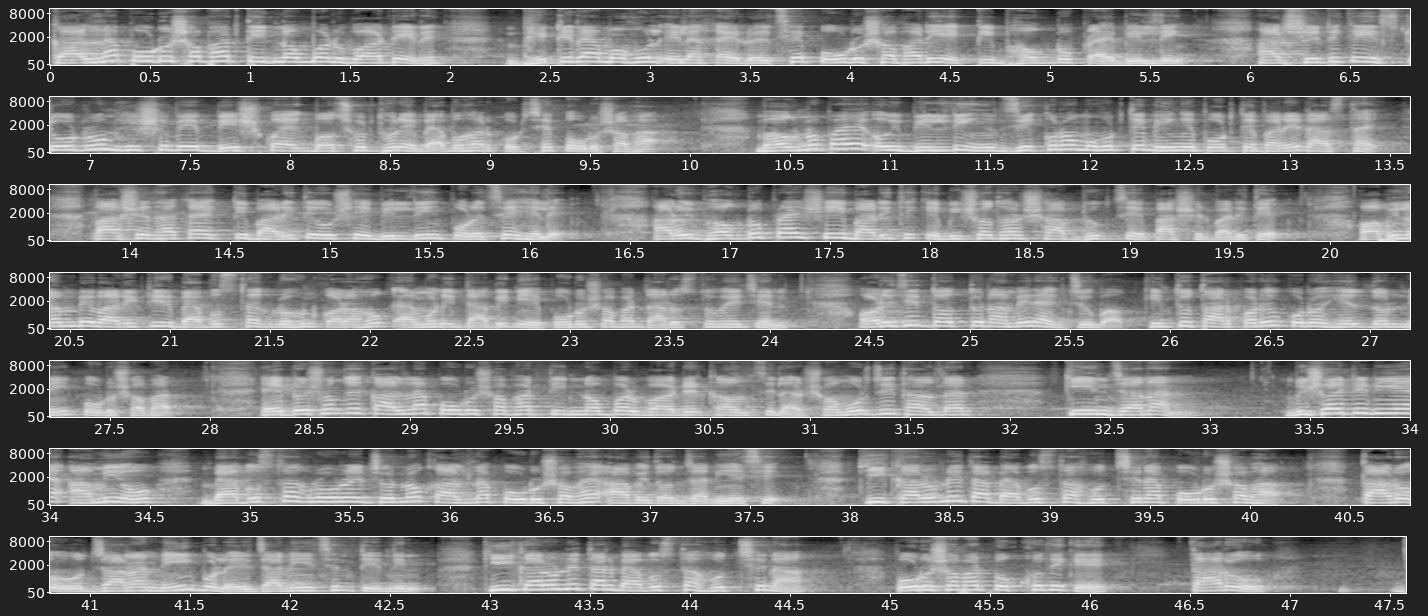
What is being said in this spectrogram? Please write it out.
কালনা পৌরসভার তিন নম্বর ওয়ার্ডের ভেটেরামহল এলাকায় রয়েছে পৌরসভারই একটি ভগ্নপ্রায় বিল্ডিং। আর সেটিকে স্টোররুম হিসেবে বেশ কয়েক বছর ধরে ব্যবহার করছে পৌরসভা। ভগ্নপ্রায় ওই বিল্ডিং যে কোনো মুহূর্তে ভেঙে পড়তে পারে রাস্তায়। পাশে থাকা একটি বাড়িতেও সেই বিল্ডিং পড়েছে হেলে। আর ওই ভগ্নপ্রায় সেই বাড়ি থেকে বিষধর সাপ ঢুকছে পাশের বাড়িতে। অবিলম্বে বাড়িটির ব্যবস্থা গ্রহণ করা হোক এমনই দাবি নিয়ে পৌরসভার দ্বারস্থ হয়েছেন অরিজিৎ দত্ত নামের এক যুবক। কিন্তু তারপরেও কোনো হেলদোল নেই পৌরসভার। এই প্রসঙ্গে কালনা পৌরসভার তিন নম্বর ওয়ার্ডের কাউন্সিলর সমরজিৎ হালদার কেন জানান বিষয়টি নিয়ে আমিও ব্যবস্থা গ্রহণের জন্য কালনা পৌরসভায় আবেদন জানিয়েছি। কি কারণে তা ব্যবস্থা হচ্ছে না পৌরসভা? তারও জানা নেই বলে জানিয়েছেন তিন দিন কী কারণে তার ব্যবস্থা হচ্ছে না পৌরসভার পক্ষ থেকে? তারও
